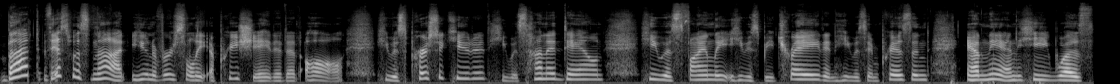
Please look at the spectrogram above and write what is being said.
But this was not universally appreciated at all. He was persecuted, he was hunted down, he was finally he was betrayed and he was imprisoned, and then he was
